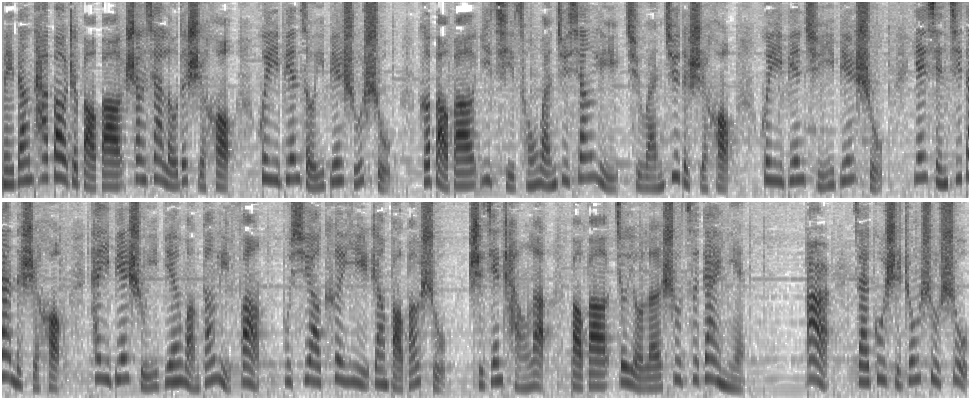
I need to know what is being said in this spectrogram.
每当他抱着宝宝上下楼的时候，会一边走一边数数；和宝宝一起从玩具箱里取玩具的时候，会一边取一边数；腌咸鸡蛋的时候，他一边数一边往缸里放，不需要刻意让宝宝数。时间长了，宝宝就有了数字概念。二，在故事中数数，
